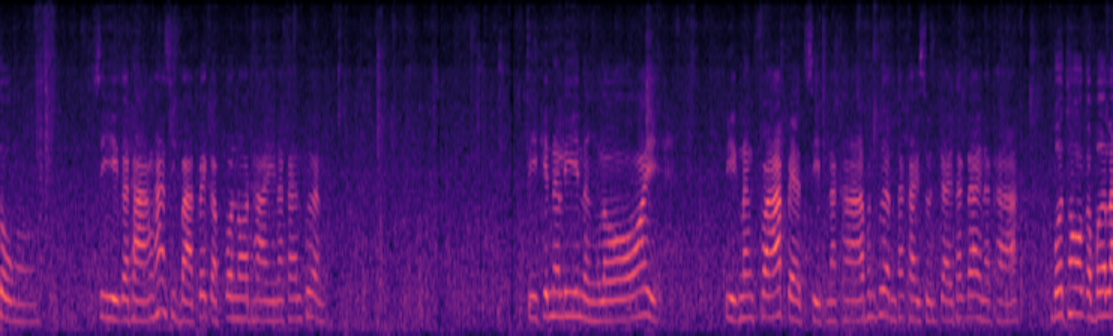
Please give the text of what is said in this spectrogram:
ส่ง สี่กระถาง50บาทไปกับกนไทยนะคะเพื่อน ปีกกินนารี100ปีกนางฟ้า80นะคะ เพื่อนๆ ถ้าใครสนใจทักได้นะคะ เบอร์โทรกับเบอร์ไล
